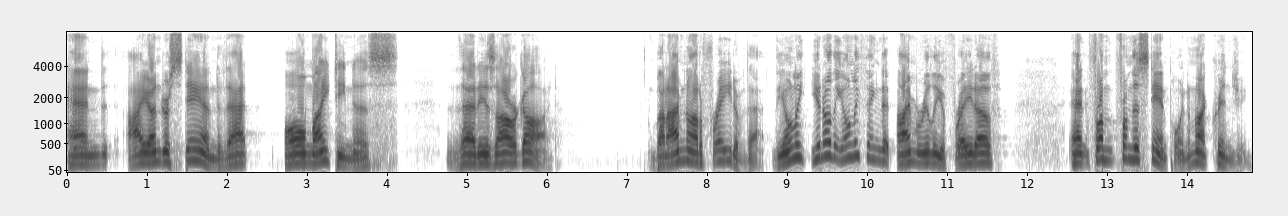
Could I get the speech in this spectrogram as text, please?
And I understand that almightiness that is our God. But I'm not afraid of that. The only you know the only thing that I'm really afraid of and from from this standpoint, I'm not cringing,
